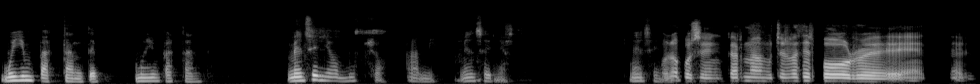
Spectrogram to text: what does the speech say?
muy impactante, muy impactante. Me enseñó mucho a mí, me enseñó. Bueno, pues Encarna, muchas gracias por eh, el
